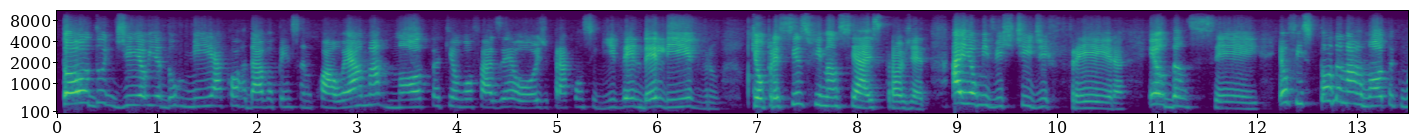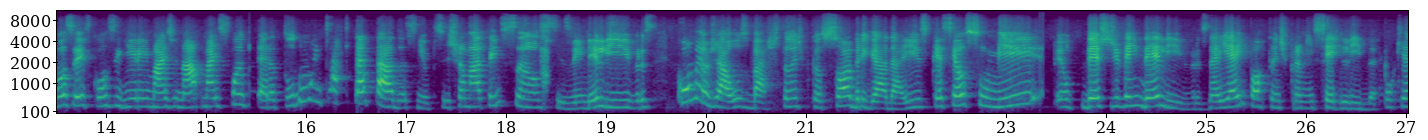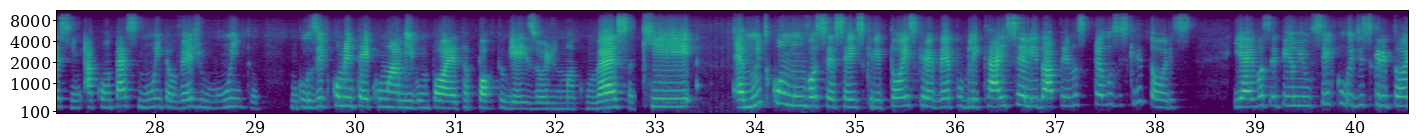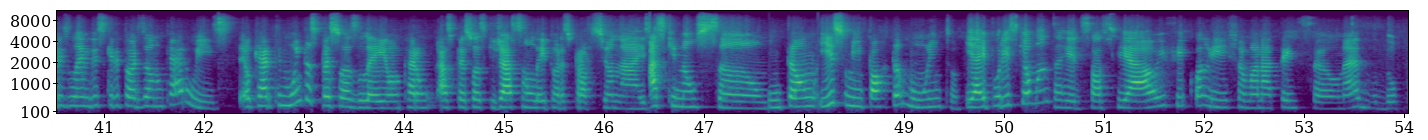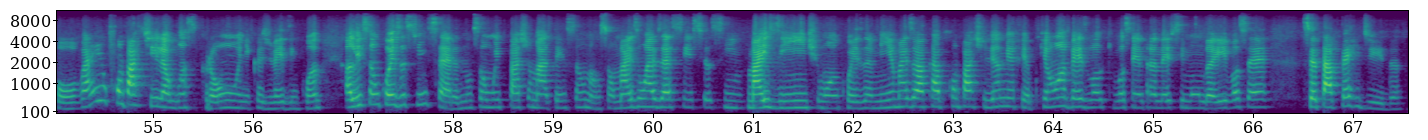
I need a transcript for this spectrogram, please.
Todo dia eu ia dormir e acordava pensando qual é a marmota que eu vou fazer hoje para conseguir vender livro, porque eu preciso financiar esse projeto. Aí eu me vesti de freira, eu dancei, eu fiz toda a marmota que vocês conseguirem imaginar, mas era tudo muito arquitetado, assim, eu preciso chamar atenção, preciso vender livros. Como eu já uso bastante, porque eu sou obrigada a isso, porque se eu sumir, eu deixo de vender livros, né? E é importante para mim ser lida, porque assim, acontece muito, eu vejo muito Inclusive, comentei com um amigo, um poeta português, hoje numa conversa, que é muito comum você ser escritor, escrever, publicar e ser lido apenas pelos escritores. E aí você tem ali um círculo de escritores lendo escritores. Eu não quero isso. Eu quero que muitas pessoas leiam, eu quero as pessoas que já são leitoras profissionais, as que não são. Então, isso me importa muito. E aí, por isso que eu mando a rede social e fico ali chamando a atenção, né, do, do povo. Aí eu compartilho algumas crônicas de vez em quando. Ali são coisas sinceras, não são muito para chamar a atenção, não. São mais um exercício, assim, mais íntimo, uma coisa minha, mas eu acabo compartilhando, minha filha, porque uma vez que você entra nesse mundo aí, você, você tá perdida.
